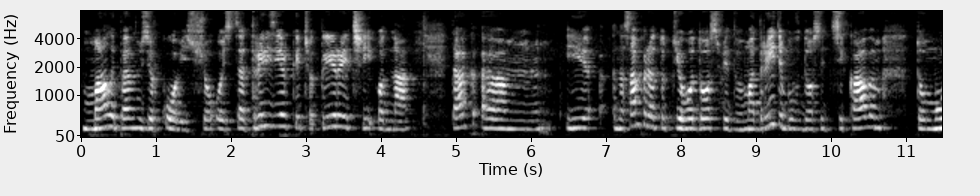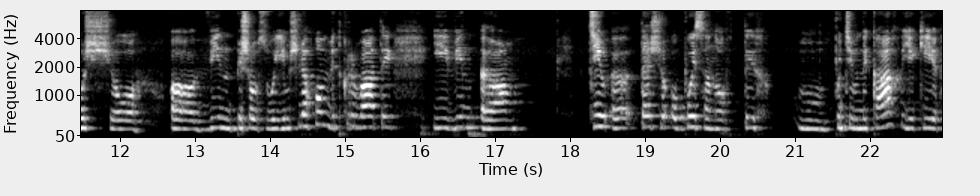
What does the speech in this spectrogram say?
мали певну зірковість, що ось це три зірки, чотири чи одна. Так, ем, і насамперед тут його досвід в Мадриді був досить цікавим, тому що е, він пішов своїм шляхом відкривати, і він е, ті, е, те, що описано в тих путівниках, які,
